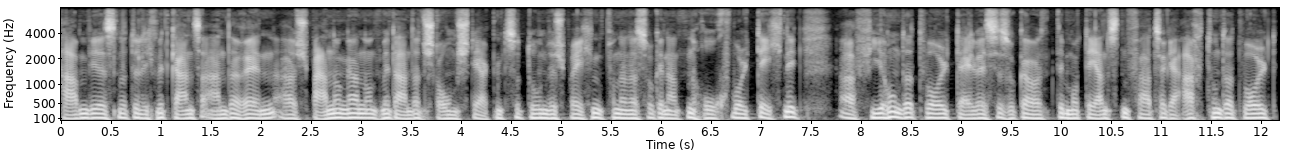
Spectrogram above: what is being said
haben wir es natürlich mit ganz anderen äh, Spannungen und mit anderen Stromstärken zu tun. Wir sprechen von einer sogenannten Hochvolttechnik, äh, 400 Volt, teilweise sogar die modernsten Fahrzeuge 800 Volt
